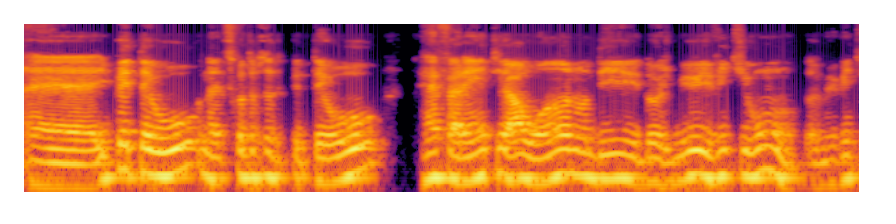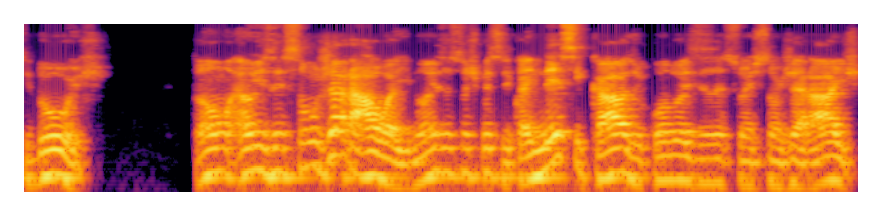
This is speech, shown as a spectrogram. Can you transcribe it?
é, IPTU, né, 50% de IPTU, referente ao ano de 2021, 2022. Então, é uma isenção geral aí, não é uma isenção específica. Aí, nesse caso, quando as isenções são gerais,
